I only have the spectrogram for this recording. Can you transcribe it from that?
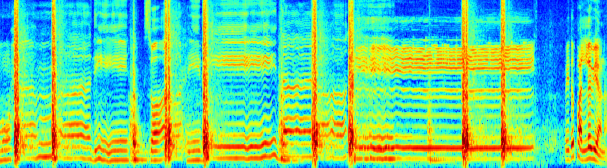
محمد صاحبي അപ്പൊ ഇത് പല്ലവിയാണ്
